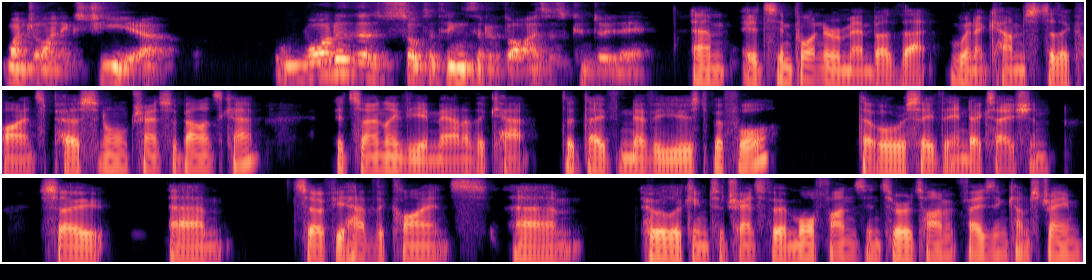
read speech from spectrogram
1 July next year. What are the sorts of things that advisors can do there? Um, it's important to remember that when it comes to the client's personal transfer balance cap, it's only the amount of the cap that they've never used before that will receive the indexation. So, um, so if you have the clients um, who are looking to transfer more funds into a retirement phase income stream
